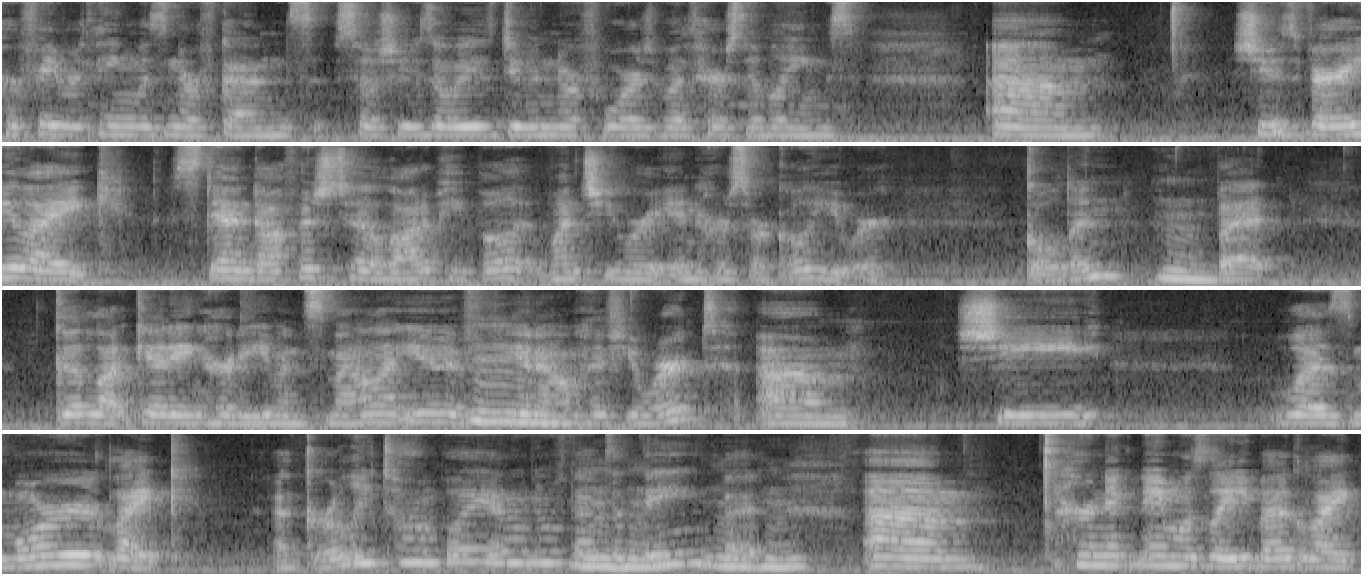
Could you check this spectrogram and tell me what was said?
her favorite thing was Nerf guns, so she was always doing Nerf wars with her siblings. Um, she was very like standoffish to a lot of people. Once you were in her circle, you were golden. Mm. But good luck getting her to even smile at you if you Mm. know if you weren't. Um, she was more like a girly tomboy. I don't know if that's Mhm, a thing, but mhm. um, her nickname was Ladybug, like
